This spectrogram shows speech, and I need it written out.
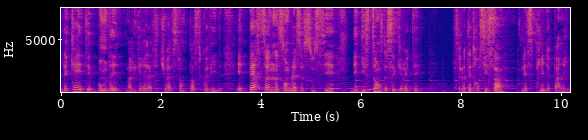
Les quais étaient bondés malgré la situation post-Covid et personne ne semblait se soucier des distances de sécurité. Ce doit être aussi ça, l'esprit de Paris.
